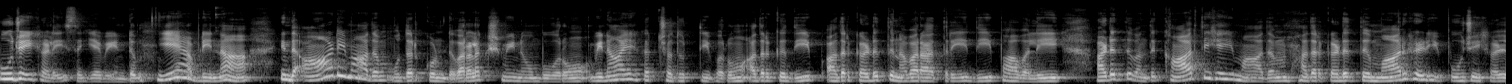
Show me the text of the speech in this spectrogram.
பூஜைகளை செய்ய வேண்டும். ஏன் அப்படின்னா இந்த ஆடி மாதம் முதற்கொண்டு வரலட்சுமி நோன்பு வரும் விநாயகர் சதுர்த்தி வரும். அதற்கு தீப் அதற்கடுத்து நவராத்திரி தீபாவளி அடுத்து வந்து கார்த்திகை மாதம் அதற்கடுத்து மார்கழி பூஜைகள்.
